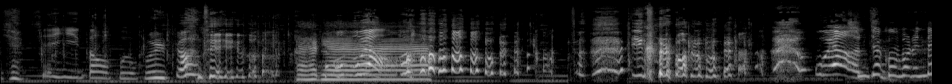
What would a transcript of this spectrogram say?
쉐이더브 불편해요. 어 뭐야? 이 꿀벌은 뭐야? 뭐야? 진짜 꼬벌인데?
